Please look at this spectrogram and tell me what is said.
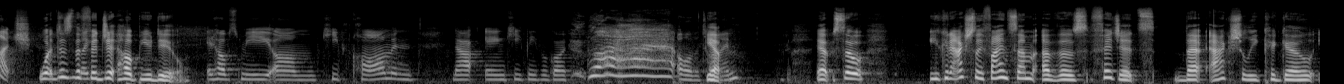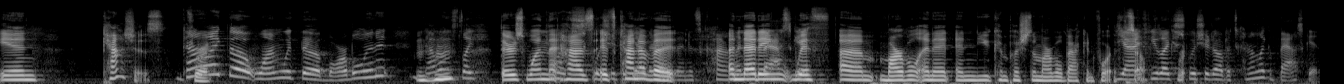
much. What does the Like- fidget help you do? It helps me um keep calm and not and keep me from going "Ah," all the time. Yep. yep. So you can actually find some of those fidgets that actually could go in caches. Kind of like the one with the marble in it. That one's like There's one that has it's it kind of together a it's kinda a like netting basket. with um, marble in it, and you can push the marble back and forth. yeah. so. If you like squish it up, it's kind of like a basket.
